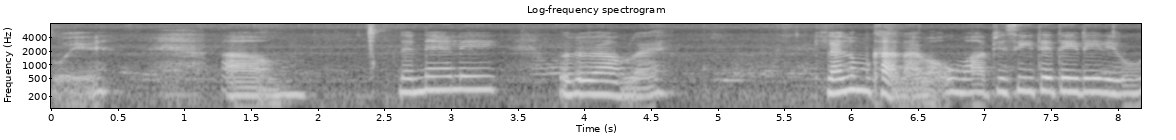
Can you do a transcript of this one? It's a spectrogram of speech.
ဆိုရင် um နည်းနည်းလေးဘယ်လိုပြောရမလဲလက်လုံးမခံနိုင်ပါဘူးဥပမာပစ္စည်းသေးသေးလေးတွေကို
